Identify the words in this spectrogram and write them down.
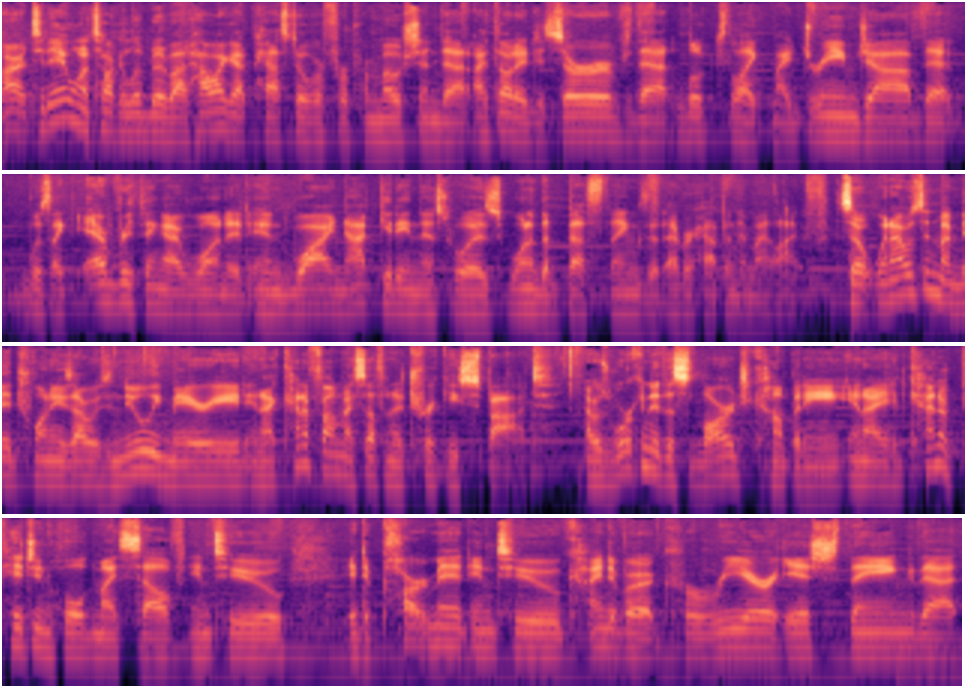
All right, today I want to talk a little bit about how I got passed over for a promotion that I thought I deserved, that looked like my dream job, that was like everything I wanted, and why not getting this was one of the best things that ever happened in my life. So, when I was in my mid 20s, I was newly married and I kind of found myself in a tricky spot. I was working at this large company and I had kind of pigeonholed myself into a department, into kind of a career ish thing that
